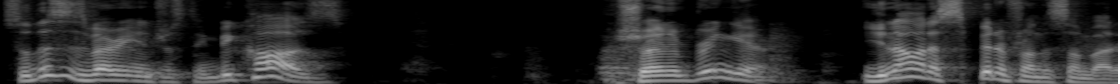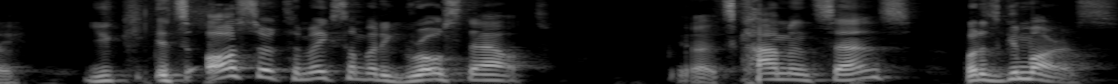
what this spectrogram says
So this is very interesting because I'm trying to bring here. You're not allowed to spit in front of somebody. You, it's also to make somebody grossed out. You know, it's common sense, but it's Gemaras.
